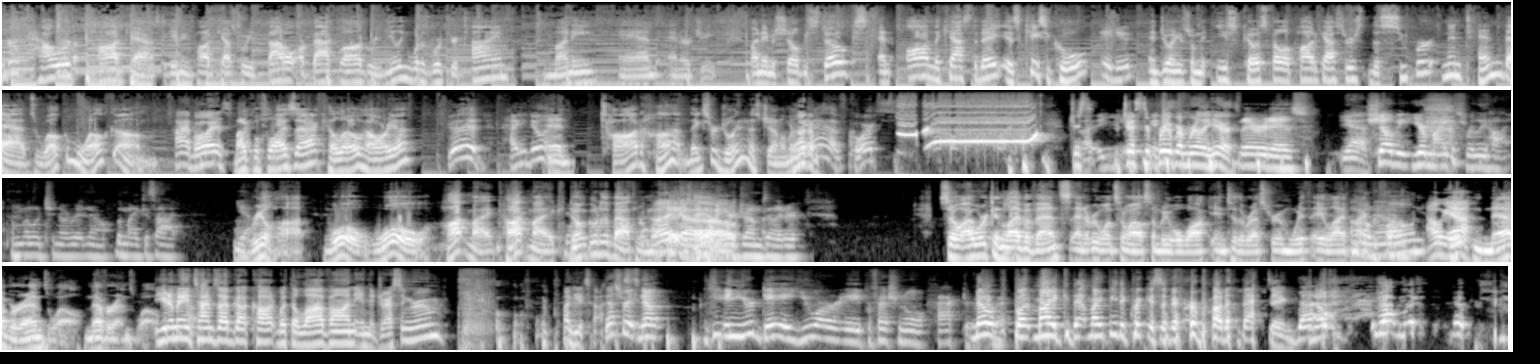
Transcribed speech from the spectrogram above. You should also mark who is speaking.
Speaker 1: Underpowered Podcast, a gaming podcast where we battle our backlog, revealing what is worth your time, money, and energy. My name is Shelby Stokes, and on the cast today is Casey Cool.
Speaker 2: Hey, dude.
Speaker 1: And joining us from the East Coast, fellow podcasters, the Super Nintendads. Welcome, welcome.
Speaker 3: Hi, boys.
Speaker 1: Michael Flyzak, hello, how are you?
Speaker 4: Good. How you doing?
Speaker 1: And Todd Hunt, thanks for joining us, gentlemen.
Speaker 3: Welcome.
Speaker 4: yeah, of course.
Speaker 3: Just,
Speaker 4: Uh,
Speaker 3: just to prove I'm really here.
Speaker 2: There it is.
Speaker 4: Yeah.
Speaker 2: Shelby, your mic is really hot. I'm gonna let you know right now. The mic is hot. Yeah.
Speaker 1: Real hot. Whoa, whoa. Hot mic, hot mic. Don't go to the bathroom with
Speaker 3: Hey,
Speaker 1: it.
Speaker 3: uh,
Speaker 1: Hey-o.
Speaker 2: Your drums later.
Speaker 1: So I work in live events, and every once in a while, somebody will walk into the restroom with a live
Speaker 2: Oh, no.
Speaker 1: microphone.
Speaker 3: Oh, yeah.
Speaker 1: it never ends well. Never ends well.
Speaker 3: You know how many times I've got caught with a lav on in the dressing room? Plenty of times.
Speaker 2: That's right. Now, in your day, you are a professional actor.
Speaker 3: No,
Speaker 2: correct?
Speaker 3: but Mike, that might be the quickest I've ever brought up acting.
Speaker 4: That,
Speaker 2: Nope.
Speaker 4: that might-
